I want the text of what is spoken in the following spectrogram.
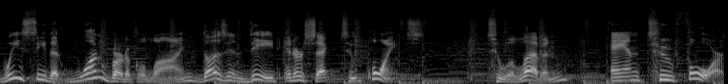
we see that one vertical line does indeed intersect two points, 211 and 24.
